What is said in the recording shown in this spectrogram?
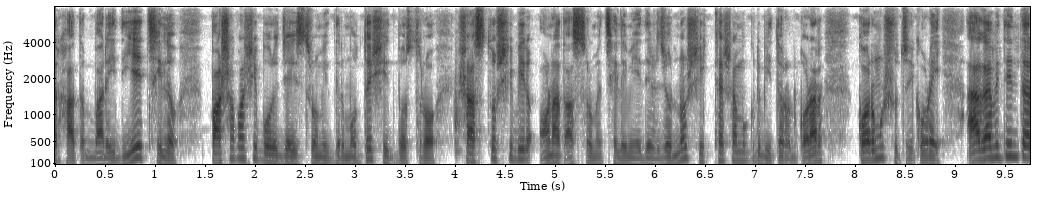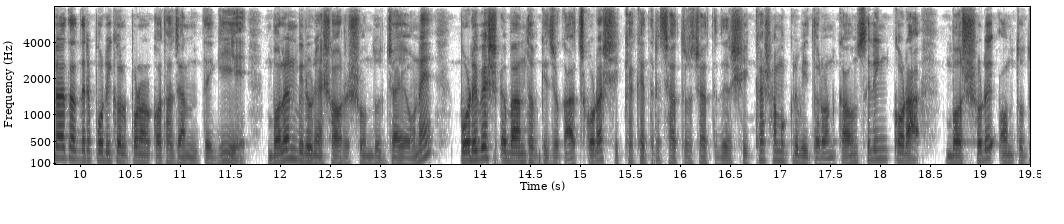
সহযোগিতার হাত বাড়িয়ে দিয়েছিল। পাশাপাশি পরিযায়ী শ্রমিকদের মধ্যে শীতবস্ত্র, স্বাস্থ্য শিবির, অনাথ আশ্রমের ছেলে মেয়েদের জন্য শিক্ষা সামগ্রী বিতরণ করার কর্মসূচি করে। আগামী দিন তারা তাদের পরিকল্পনার কথা জানতে গিয়ে বলেন, বিলুনিয়া শহরের সৌন্দর্যায়নে পরিবেশ বান্ধব কিছু কাজ করা, শিক্ষাক্ষেত্রে ছাত্রছাত্রীদের শিক্ষা সামগ্রী বিতরণ কাউন্সেলিং করা, বৎসরে অন্তত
